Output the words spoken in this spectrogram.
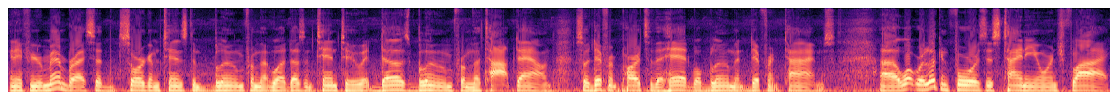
And if you remember, I said that sorghum tends to bloom from the, well, it doesn't tend to, it does bloom from the top down. So different parts of the head will bloom at different times. Uh, what we're looking for is this tiny orange fly.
